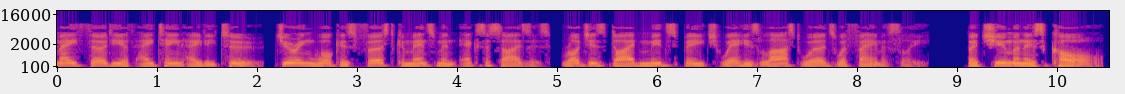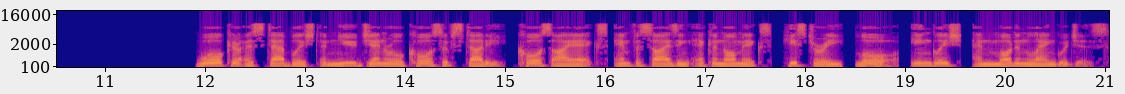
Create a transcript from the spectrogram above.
May 30, 1882, during Walker's first commencement exercises, Rogers died mid-speech where his last words were famously, "'Bituminous coal' Walker established a new general course of study, Course IX emphasizing economics, history, law, English, and modern languages.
